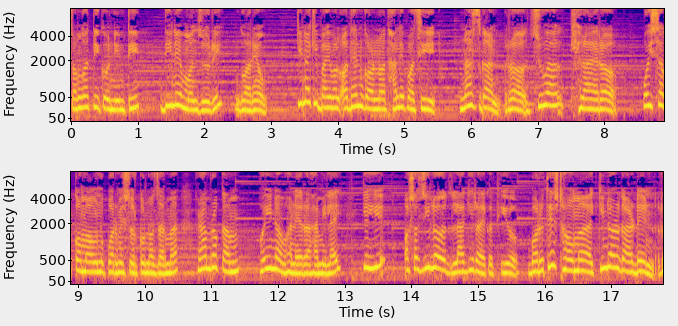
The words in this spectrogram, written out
संगतिको निम्ति दिने मन्जुरी गर्यौं किनकि बाइबल अध्ययन गर्न थालेपछि नाचगान र जुवा खेलाएर पैसा कमाउनु परमेश्वरको नजरमा राम्रो काम होइन भनेर हामीलाई केही असजिलो लागिरहेको थियो। बरु त्यस ठाउँमा किन्डर गार्डन र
